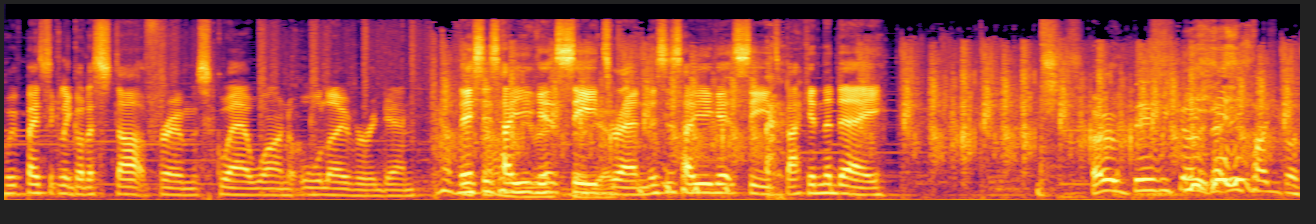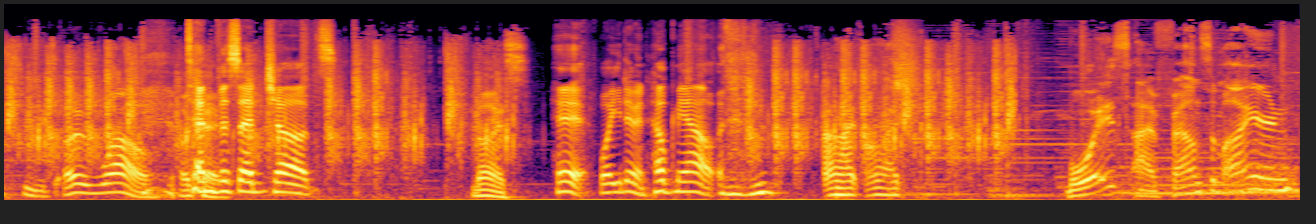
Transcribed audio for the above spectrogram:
we've basically got to start from square one all over again. This is how you get rest of it seeds. Ren. This is how you get seeds back in the day. Oh, there we go. That is how you got seeds. Oh, wow. Okay, 10% chance. nice. Here, what are you doing? Help me out. All right, all right. Boys, I've found some iron.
